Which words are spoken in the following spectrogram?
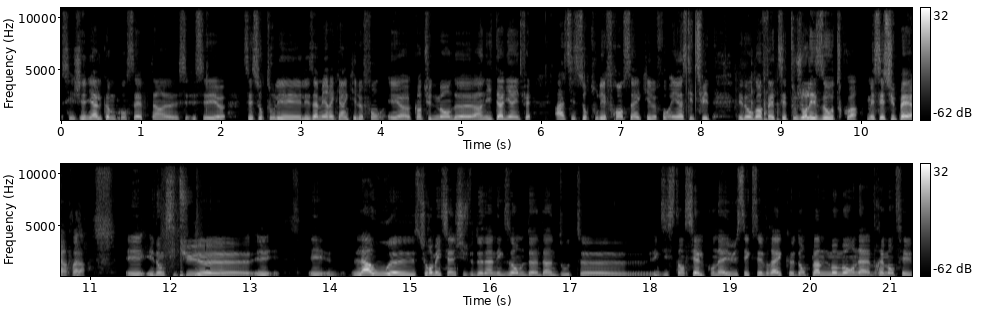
c'est génial comme concept. Hein. C'est, surtout les, les, Américains qui le font. Et quand tu demandes à un Italien, il te fait Ah, c'est surtout les Français qui le font, et ainsi de suite. Et donc, en fait, c'est toujours les autres, quoi. Mais c'est super, voilà. Et, donc, si tu. Et là où, sur Home si je veux donner un exemple d'un doute existentiel qu'on a eu, c'est que c'est vrai que dans plein de moments, on a vraiment fait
